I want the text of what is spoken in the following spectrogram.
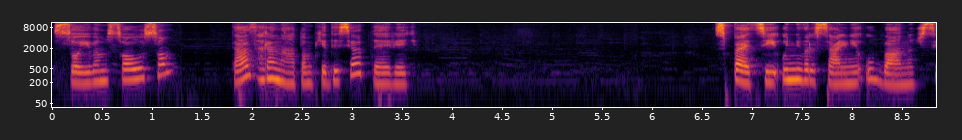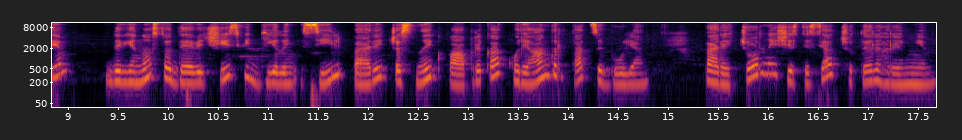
соєвим соусом та з гранатом 59. Спеції універсальні у баночці 99,6 відділень сіль, перець, часник, паприка, коріандр та цибуля. Перець чорний 64 гривні.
